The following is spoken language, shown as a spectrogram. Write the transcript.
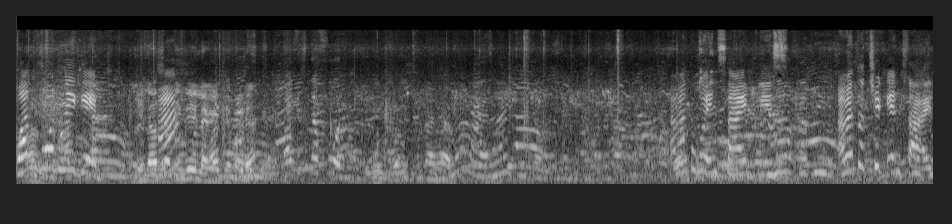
What food we give? Ha? What is the food? I want to go inside, please. I want to check inside.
